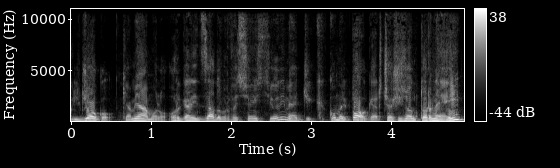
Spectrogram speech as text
il gioco, chiamiamolo, organizzato professionistico di Magic come il poker, cioè ci sono tornei,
